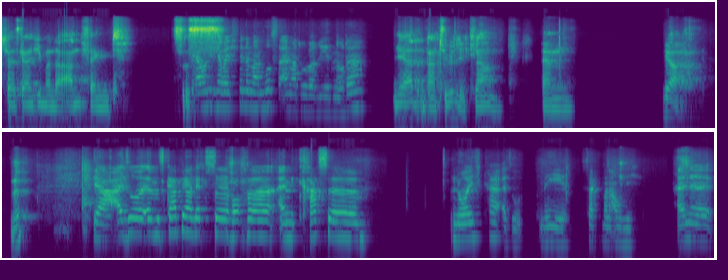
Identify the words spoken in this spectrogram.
ich weiß gar nicht, wie man da anfängt. Ich auch nicht, aber ich finde, man muss einmal drüber reden, oder? Ja, natürlich, klar. Ähm, ja, ne? Ja, also ähm, es gab ja letzte Woche eine krasse Neuigkeit, also nee, sagt man auch nicht. Eine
